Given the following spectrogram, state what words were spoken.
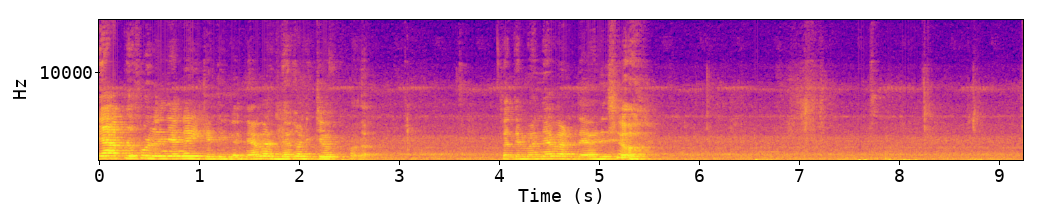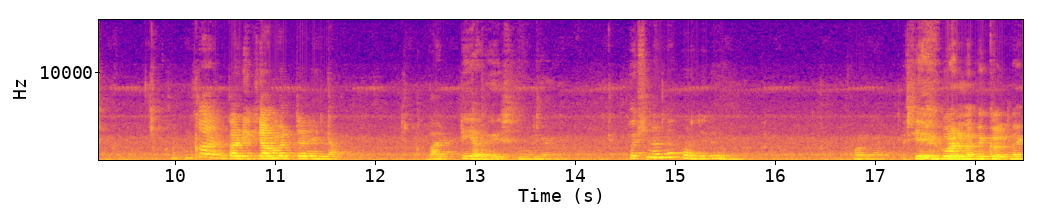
ഈ ആപ്പിൾ ഫുള്ള് ഞാൻ കഴിക്കത്തില്ല. ഞാൻ വെറുതെ കടിച്ചു വെക്കുന്നത് സത്യം പറഞ്ഞാൽ വെറുതെ കടിച്ചോ. കടിക്കാൻ പറ്റണില്ല. പട്ടി കഴിച്ചിട്ടില്ല പക്ഷെ നല്ല മധുരമുണ്ട്. ശരി കൊള്ളാം കൊള്ളാം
